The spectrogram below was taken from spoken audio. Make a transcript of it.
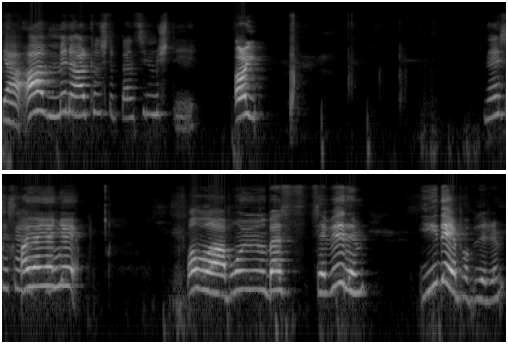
Ya abim beni arkadaşlıktan silmişti. Ay Neyse sen... ay ay ay. ay. Vallahi bu oyunu ben severim. İyi de yapabilirim.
